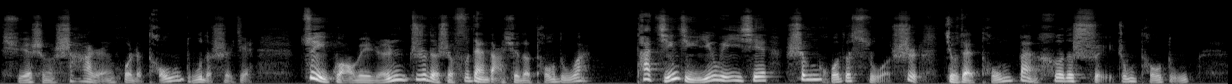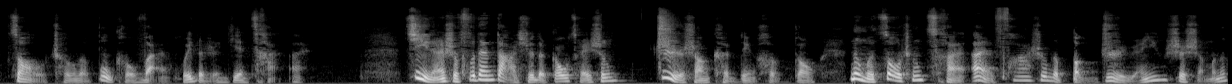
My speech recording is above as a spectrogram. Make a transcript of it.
学生杀人或者投毒的事件，最广为人知的是复旦大学的投毒案。他仅仅因为一些生活的琐事，就在同伴喝的水中投毒，造成了不可挽回的人间惨案。既然是复旦大学的高材生，智商肯定很高，那么造成惨案发生的本质原因是什么呢？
